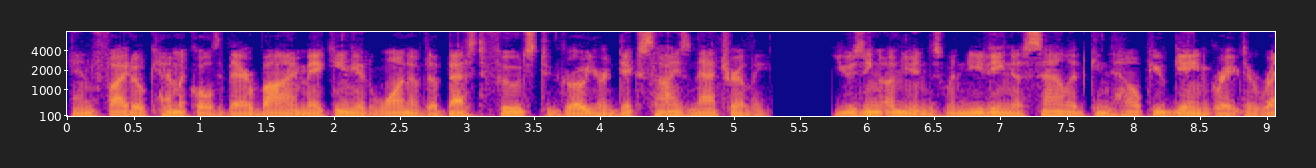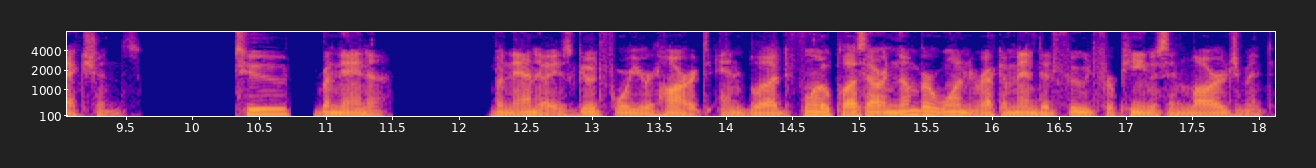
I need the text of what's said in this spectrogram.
and phytochemicals thereby making it one of the best foods to grow your dick size naturally. Using onions when eating a salad can help you gain great erections. 2. Banana. Banana is good for your heart and blood flow plus our number one recommended food for penis enlargement.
